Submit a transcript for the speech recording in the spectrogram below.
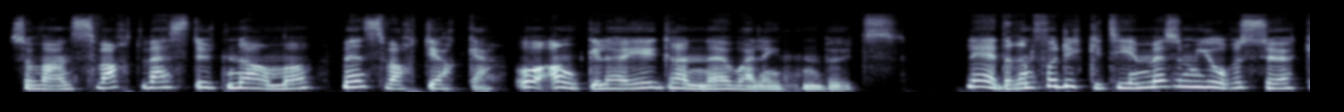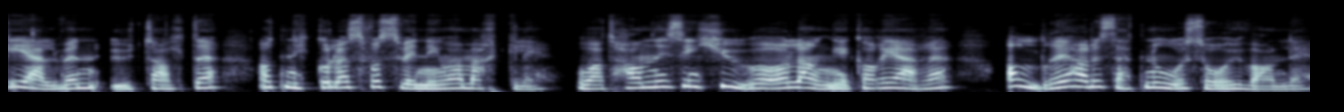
som var en svart vest uten armer med en svart jakke og ankelhøye grønne Wellington boots. Lederen for dykketeamet som gjorde søk i elven, uttalte at Nicolas' forsvinning var merkelig, og at han i sin 20 år lange karriere aldri hadde sett noe så uvanlig.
